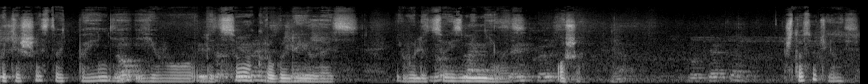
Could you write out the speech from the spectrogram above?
путешествовать по Индии, его лицо округлилось, его лицо изменилось. Оша. Что случилось?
